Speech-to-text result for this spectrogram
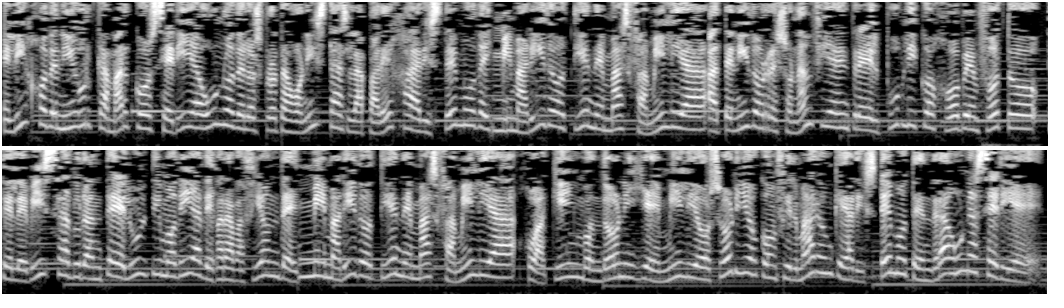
El hijo de Niurka Marcos sería uno de los protagonistas. La pareja Aristemo de Mi marido tiene más familia. Ha tenido resonancia entre el público joven. Foto, Televisa durante el último día de grabación de Mi marido tiene más familia, Joaquín Bondoni y Emilio Osorio confirmaron que Aristemo tendrá una serie.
